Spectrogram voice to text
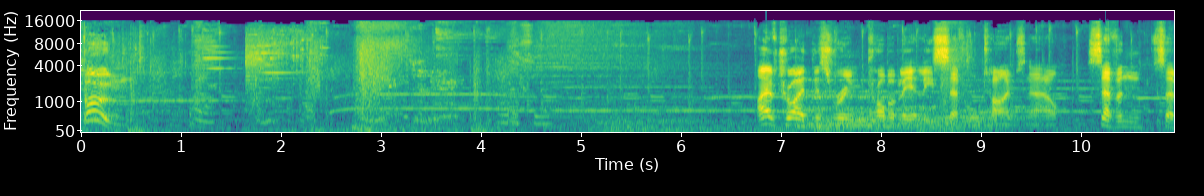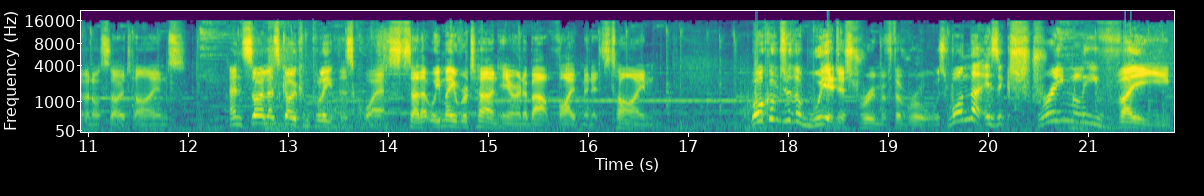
Boom! I have tried this room probably at least several times now. Seven, seven or so times. And so let's go complete this quest, so that we may return here in about five minutes' time. Welcome to the weirdest room of the rules, one that is extremely vague.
